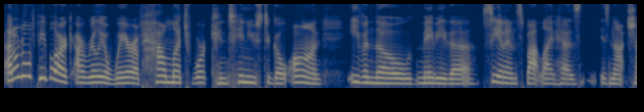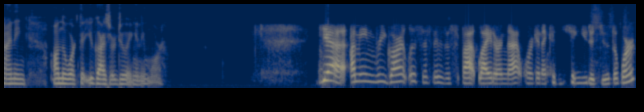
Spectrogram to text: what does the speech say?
I don't know if people are are really aware of how much work continues to go on, even though maybe the CNN spotlight has is not shining on the work that you guys are doing anymore. Yeah, I mean, regardless if there's a spotlight or not, we're going to continue to do the work.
